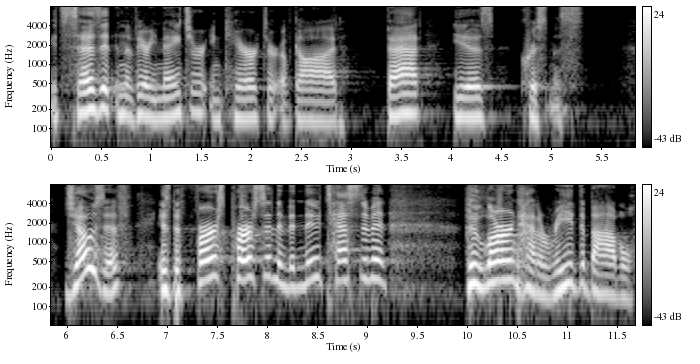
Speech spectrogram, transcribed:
It says it in the very nature and character of God. That is Christmas. Joseph is the first person in the New Testament who learned how to read the Bible.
